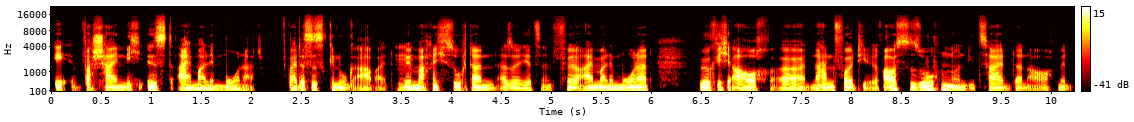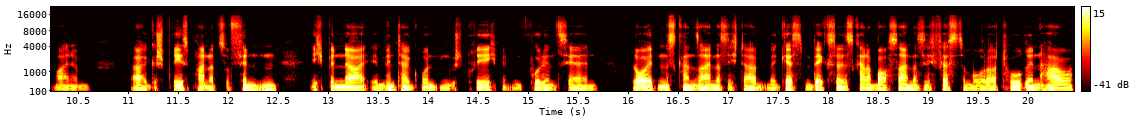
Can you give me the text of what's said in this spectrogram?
Eh, wahrscheinlich ist einmal im Monat, weil das ist genug Arbeit. Mhm. Wir machen, ich suche dann, also jetzt für einmal im Monat wirklich auch äh, eine Handvoll Titel rauszusuchen und die Zeit dann auch mit meinem äh, Gesprächspartner zu finden. Ich bin da im Hintergrund im Gespräch mit potenziellen Leuten. Es kann sein, dass ich da mit Gästen wechsle. Es kann aber auch sein, dass ich feste Moderatorin habe.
